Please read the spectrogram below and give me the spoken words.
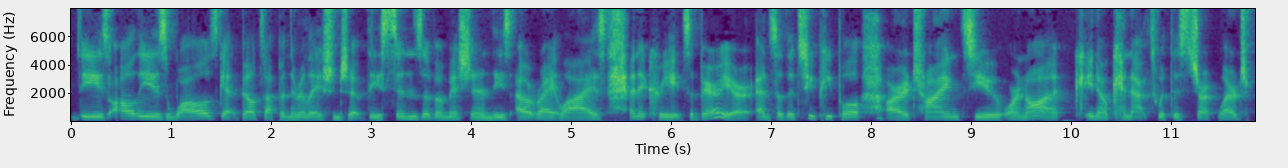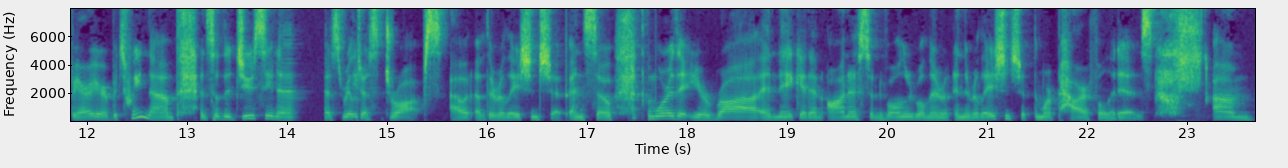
these, all these walls get built built up in the relationship, these sins of omission, these outright lies, and it creates a barrier. And so the two people are trying to, or not, you know, connect with this large barrier between them. And so the juiciness really just drops out of the relationship. And so the more that you're raw and naked and honest and vulnerable in the, in the relationship, the more powerful it is. Um,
